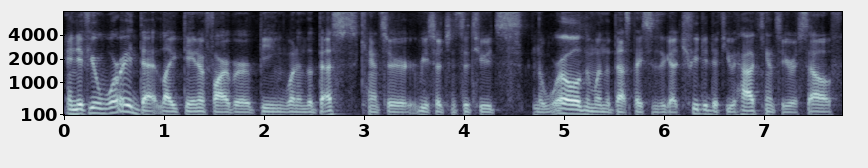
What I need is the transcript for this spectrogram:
And if you're worried that like Dana-Farber being one of the best cancer research institutes in the world and one of the best places to get treated if you have cancer yourself,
